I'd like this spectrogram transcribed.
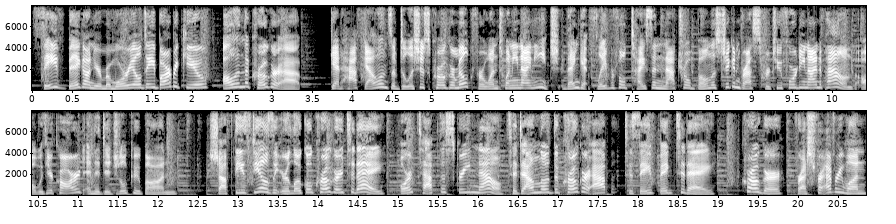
Save big on your Memorial Day barbecue, all in the Kroger app. Get half gallons of delicious Kroger milk for 129 each, then get flavorful Tyson natural boneless chicken breasts for 249 a pound, all with your card and a digital coupon. Shop these deals at your local Kroger today or tap the screen now to download the Kroger app to save big today. Kroger, fresh for everyone.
